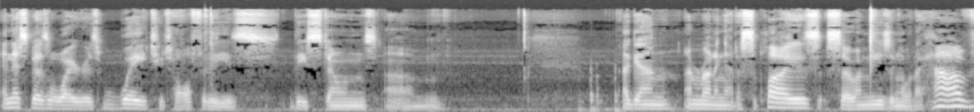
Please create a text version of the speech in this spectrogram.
And this bezel wire is way too tall for these these stones. Um, again, I'm running out of supplies, so I'm using what I have.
